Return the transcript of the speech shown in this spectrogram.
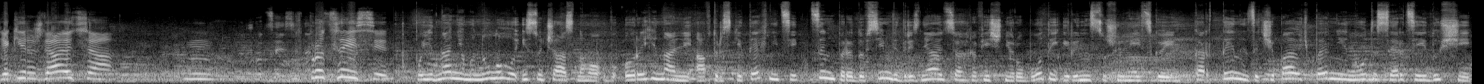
які рождаються м, в процесі. Поєднання минулого і сучасного в оригінальній авторській техніці цим передовсім відрізняються графічні роботи Ірини Сушельницької. Картини зачіпають певні ноти серця і душі,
